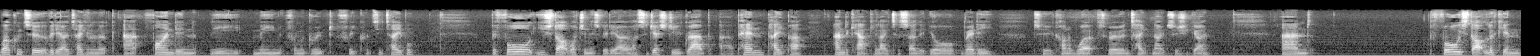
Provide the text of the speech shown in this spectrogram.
Welcome to a video taking a look at finding the mean from a grouped frequency table. Before you start watching this video I suggest you grab a pen, paper and a calculator so that you're ready to kind of work through and take notes as you go. And before we start looking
